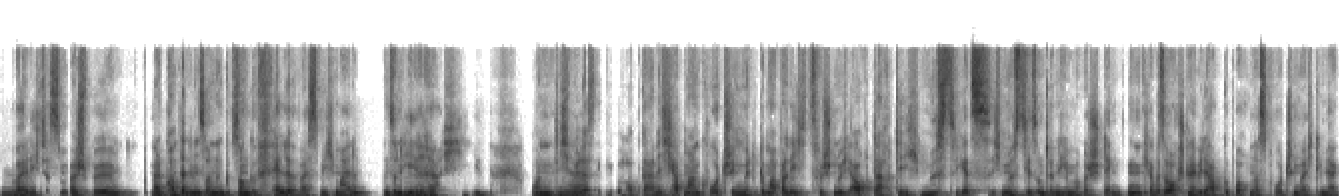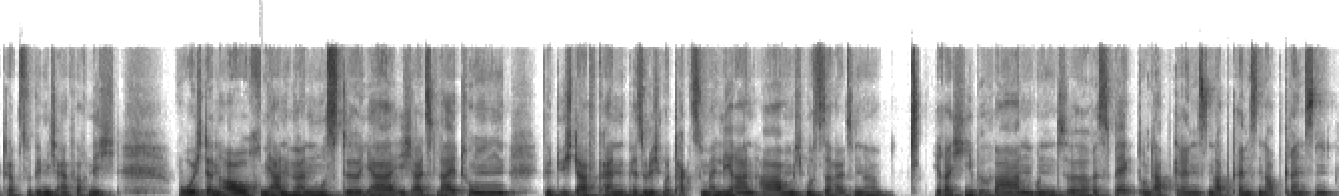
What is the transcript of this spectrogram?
mhm. weil ich das zum Beispiel, man kommt dann in so, eine, so ein Gefälle, weißt du, wie ich meine? In so eine mhm. Hierarchie. Und ich ja. will das überhaupt gar nicht. Ich habe mal ein Coaching mitgemacht, weil ich zwischendurch auch dachte, ich müsste jetzt, ich müsste jetzt unternehmerisch denken. Ich habe es auch schnell wieder abgebrochen, das Coaching, weil ich gemerkt habe, so bin ich einfach nicht wo ich dann auch mir anhören musste, ja, ich als Leitung, ich darf keinen persönlichen Kontakt zu meinen Lehrern haben. Ich musste halt so eine Hierarchie bewahren und äh, Respekt und abgrenzen, abgrenzen, abgrenzen.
